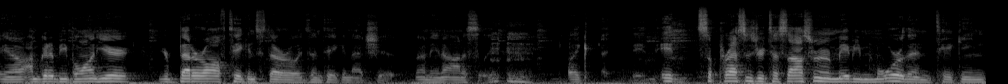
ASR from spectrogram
you know, I'm gonna be blunt here. You're better off taking steroids than taking that shit. I mean, honestly, like it, it suppresses your testosterone maybe more than taking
